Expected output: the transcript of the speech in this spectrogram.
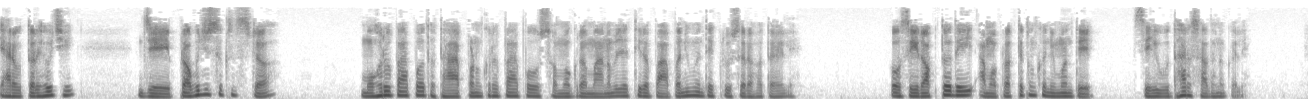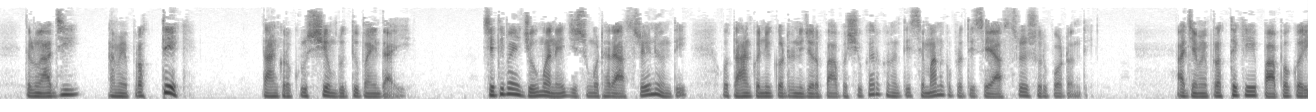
ଏହାର ଉତ୍ତର ହେଉଛି ଯେ ପ୍ରଭୁ ଯୀଶୁଖ୍ରୀଷ୍ଟ ମୋହର ପାପ ତଥା ଆପଣଙ୍କର ପାପ ଓ ସମଗ୍ର ମାନବ ଜାତିର ପାପ ନିମନ୍ତେ କୃଷରେ ହତ ହେଲେ ଓ ସେହି ରକ୍ତ ଦେଇ ଆମ ପ୍ରତ୍ୟେକଙ୍କ ନିମନ୍ତେ ସେହି ଉଦ୍ଧାର ସାଧନ କଲେ। ତେଣୁ ଆଜି ଆମେ ପ୍ରତ୍ୟେକ ତାଙ୍କର କୃଷି ମୃତ୍ୟୁ ପାଇଁ ଦାୟୀ। ସେଥିପାଇଁ ଯେଉଁମାନେ ଯୀଶୁଙ୍କଠାରେ ଆଶ୍ରୟ ନିଅନ୍ତି ଓ ତାହାଙ୍କ ନିକଟରେ ନିଜର ପାପ ସ୍ୱୀକାର କରନ୍ତି ସେମାନଙ୍କ ପ୍ରତି ସେ ଆଶ୍ରୟ ସ୍ୱରୂପ ଅଟନ୍ତି। ଆଜି ଆମେ ପ୍ରତ୍ୟେକ ପାପ କରି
